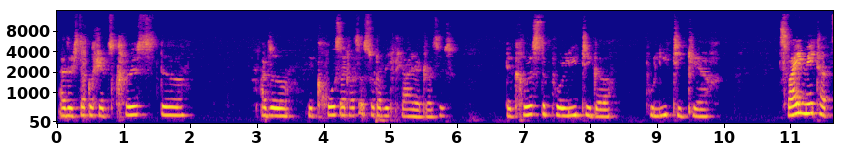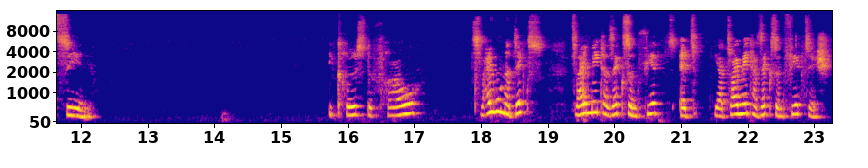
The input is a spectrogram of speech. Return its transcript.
Also ich sag euch jetzt größte, also wie groß etwas ist oder wie klein etwas ist. Der größte Politiker, Politiker, 2,10 Meter. Zehn. Die größte Frau, 206, 2,46 Meter, äh, Ja, 2,46 Meter.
